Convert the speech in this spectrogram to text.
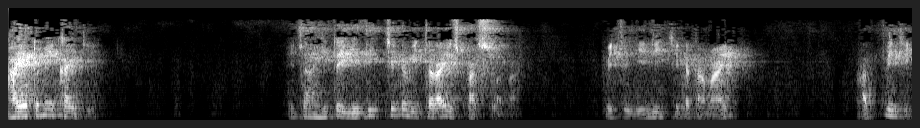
හයටම එකයි කියන්නේ. එචා හිත යෙදිච්ච එක විතරයි ස්පර්ශ ලබන්නේ. විච යෙදිච්ච එක තමයි අත්විඳි.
